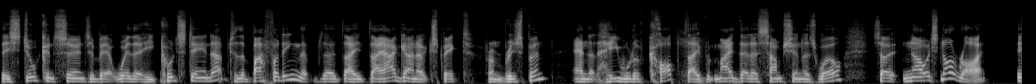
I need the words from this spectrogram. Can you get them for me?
There's still concerns about whether he could stand up to the buffeting that that they, they are going to expect from Brisbane and that he would have copped. They've made that assumption as well. So, no, it's not right, It-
